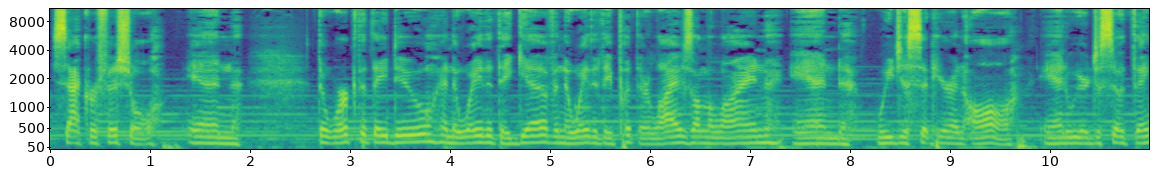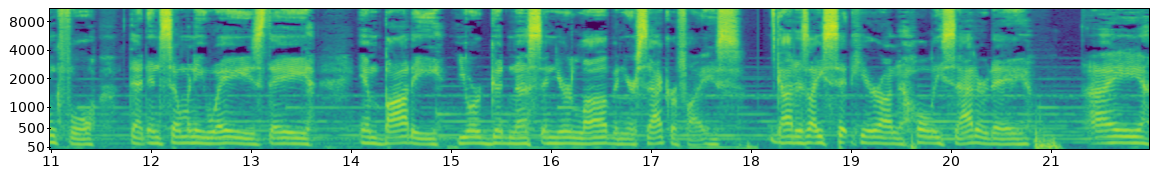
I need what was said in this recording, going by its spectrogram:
sacrificial in the work that they do and the way that they give and the way that they put their lives on the line. And we just sit here in awe. And we are just so thankful that in so many ways they embody your goodness and your love and your sacrifice. God, as I sit here on Holy Saturday, I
